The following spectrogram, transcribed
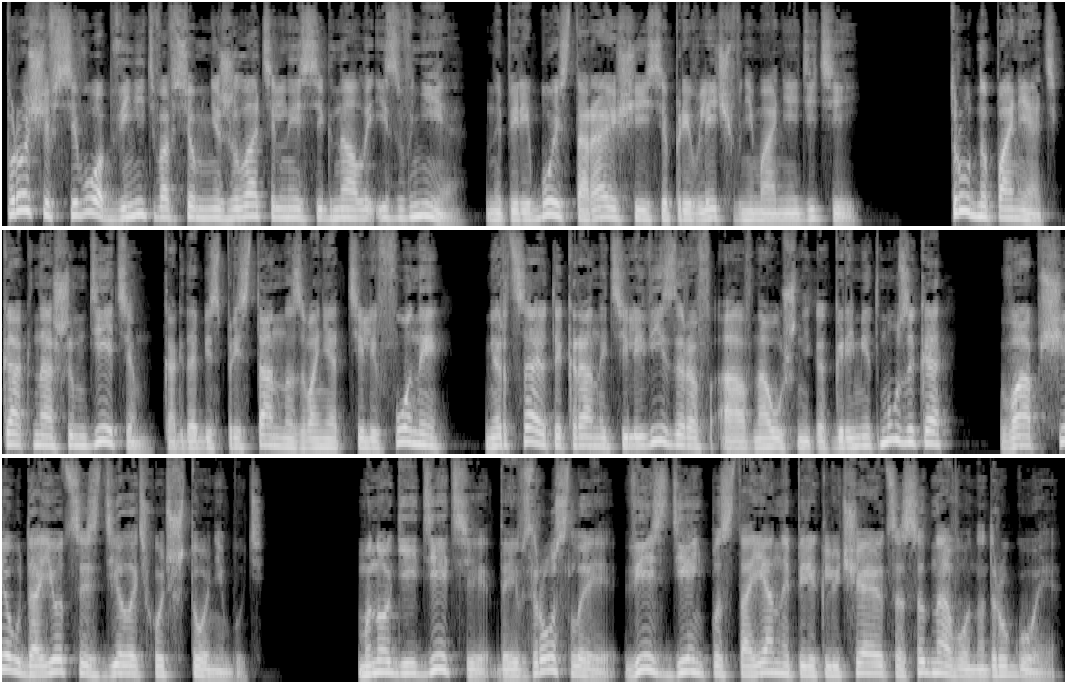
Проще всего обвинить во всем нежелательные сигналы извне, наперебой старающиеся привлечь внимание детей. Трудно понять, как нашим детям, когда беспрестанно звонят телефоны, мерцают экраны телевизоров, а в наушниках гремит музыка, вообще удается сделать хоть что-нибудь. Многие дети, да и взрослые, весь день постоянно переключаются с одного на другое.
